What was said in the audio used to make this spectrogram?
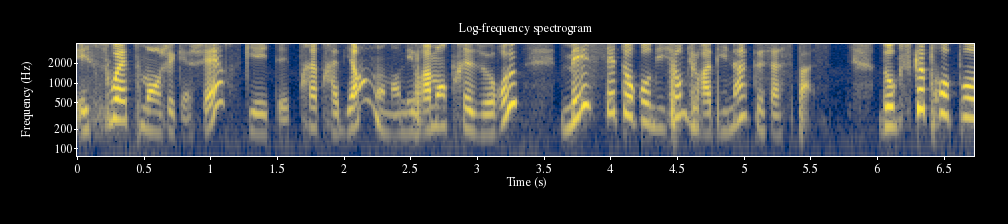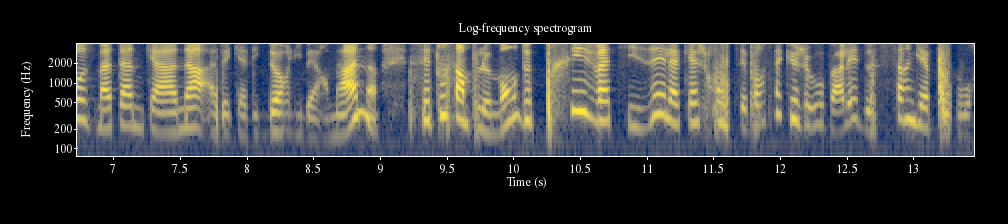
et souhaite manger cachère, ce qui était très, très bien. On en est vraiment très heureux, mais c'est aux conditions du rabbinat que ça se passe. Donc, ce que propose Matan Kahana avec Avigdor Lieberman, c'est tout simplement de privatiser la cache-route. C'est pour ça que je vais vous parler de Singapour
